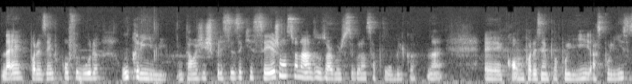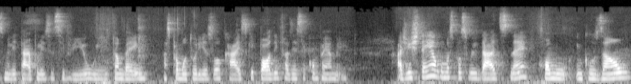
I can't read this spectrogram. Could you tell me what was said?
né, por exemplo, configura um crime. Então a gente precisa que sejam acionados os órgãos de segurança pública, né? É, como por exemplo as polícias militar, polícia civil e também as promotorias locais que podem fazer esse acompanhamento. A gente tem algumas possibilidades, né, como inclusão,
